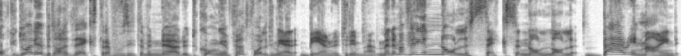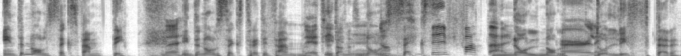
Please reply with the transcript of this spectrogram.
Och då hade jag betalat lite extra för att få sitta vid nödutgången för att få lite mer benutrymme. Men när man flyger 0600, bear in mind, inte 0650, Nej. inte 0635, Det är tidigt. utan 06 Vi fattar. 00. Early. Då lyfter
